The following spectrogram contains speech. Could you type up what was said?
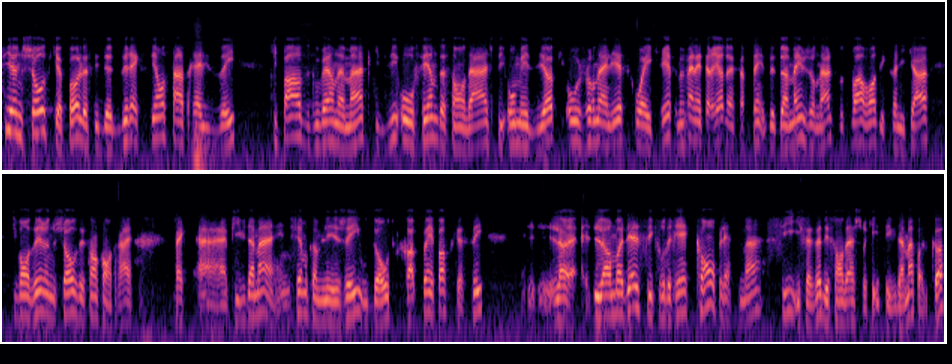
S'il y a une chose qu'il n'y a pas, là, c'est de direction centralisée qui part du gouvernement puis qui dit aux firmes de sondage, puis aux médias, puis aux journalistes quoi écrire. Même à l'intérieur d'un certain d'un même journal, tu peux souvent avoir des chroniqueurs qui vont dire une chose et son contraire. Fait que, euh, puis évidemment, une firme comme Léger ou d'autres, peu importe ce que c'est, leur, leur modèle s'écroulerait complètement s'ils faisaient des sondages truqués. C'est évidemment pas le cas.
